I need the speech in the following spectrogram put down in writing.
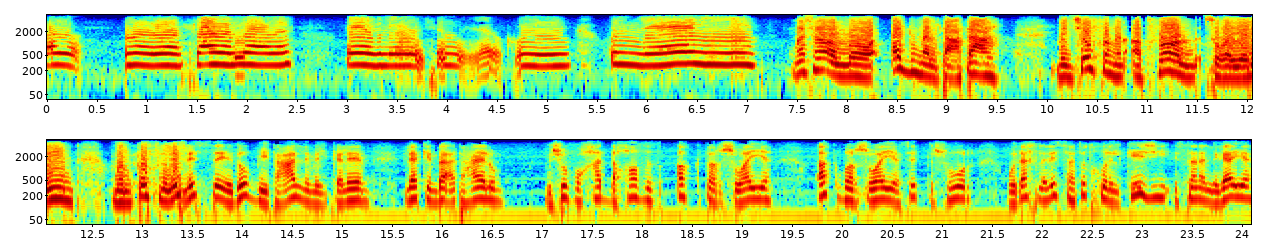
قال صلى الله عليه وسلم ما شاء الله أجمل تعتعة. بنشوفها من أطفال صغيرين من طفل لسه, لسه يدوب بيتعلم الكلام. لكن بقى تعالوا نشوفوا حد حافظ أكتر شوية أكبر شوية ست شهور وداخلة لسه هتدخل الكيجي السنة اللي جاية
